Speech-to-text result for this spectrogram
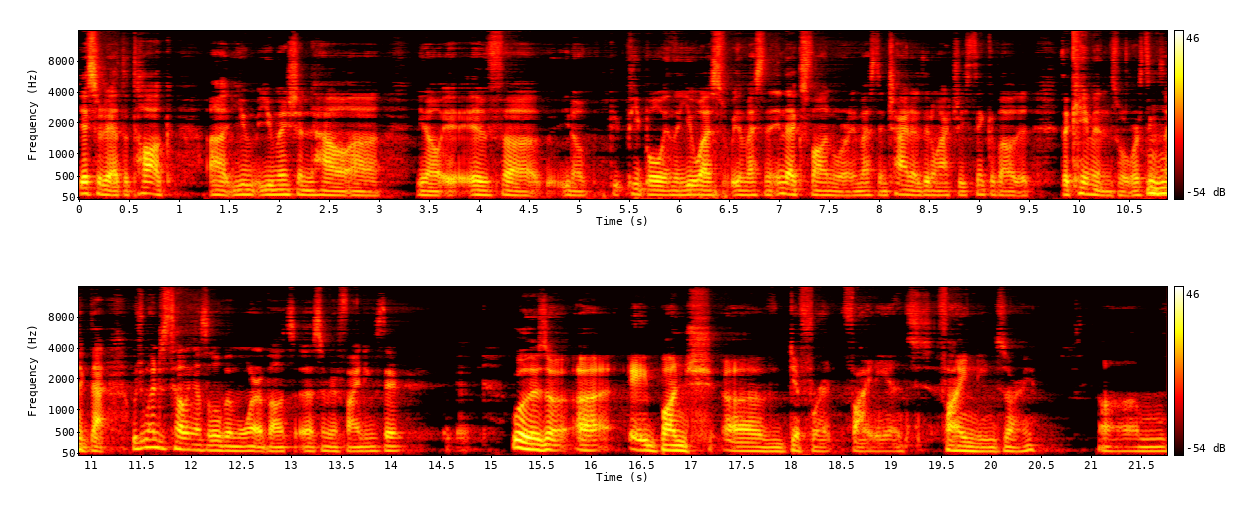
yesterday at the talk, you you mentioned how you know if you know people in the U.S. invest in an index fund or invest in China, they don't actually think about it. The Caymans or, or things mm-hmm. like that. Would you mind just telling us a little bit more about uh, some of your findings there? Well, there's a a bunch of different finance findings. Sorry, um,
